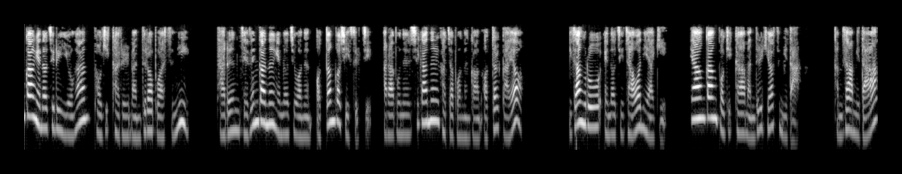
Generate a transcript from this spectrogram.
태양광 에너지를 이용한 버기카를 만들어 보았으니 다른 재생 가능 에너지원은 어떤 것이 있을지 알아보는 시간을 가져보는 건 어떨까요? 이상으로 에너지 자원 이야기 태양광 버기카 만들기였습니다. 감사합니다.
